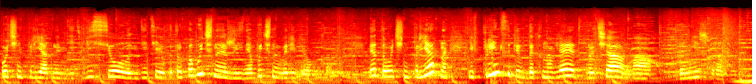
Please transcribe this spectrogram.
очень приятно видеть веселых детей, у которых обычная жизнь, обычного ребенка. Это очень приятно и, в принципе, вдохновляет врача на дальнейшую работу.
